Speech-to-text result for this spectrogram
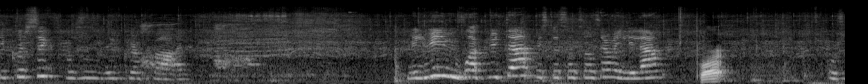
equals 6 plus equals 5. Mais lui, il me voit plus tard puisque son senseur, il est là. Ouais. Oh.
